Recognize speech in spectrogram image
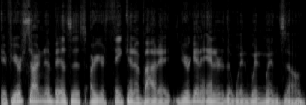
If you're starting a business or you're thinking about it, you're going to enter the win win win zone.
